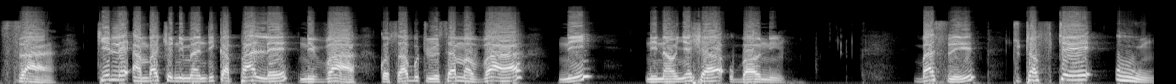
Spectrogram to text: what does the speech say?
saa kile ambacho nimeandika pale ni va kwa sababu tulisema va ni ninaonyesha ubaoni. Basi tutafute u.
